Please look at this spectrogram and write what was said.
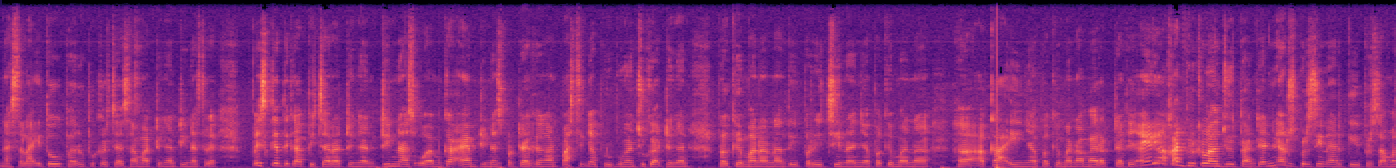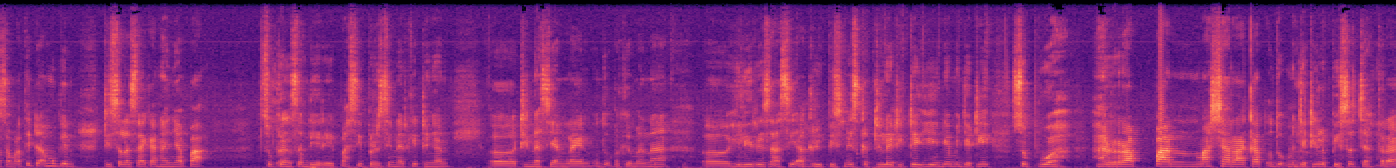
Nah setelah itu baru bekerja sama dengan dinas. Terus ketika bicara dengan dinas UMKM, dinas perdagangan pastinya berhubungan juga dengan bagaimana nanti perizinannya, bagaimana HAKI-nya, bagaimana merek dagingnya. Ini akan berkelanjutan dan ini harus bersinergi bersama-sama. Tidak mungkin diselesaikan hanya Pak Sugeng ya. sendiri pasti bersinergi dengan uh, dinas yang lain untuk bagaimana uh, hilirisasi hmm. agribisnis kedelai di DIY ini menjadi sebuah harapan masyarakat untuk menjadi lebih sejahtera,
